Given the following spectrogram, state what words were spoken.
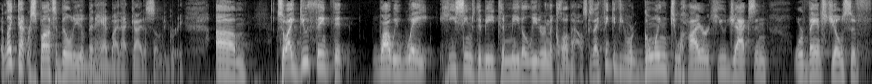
I like that responsibility to have been had by that guy to some degree. Um, so I do think that while we wait, he seems to be to me the leader in the clubhouse because I think if you were going to hire Hue Jackson or Vance Joseph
